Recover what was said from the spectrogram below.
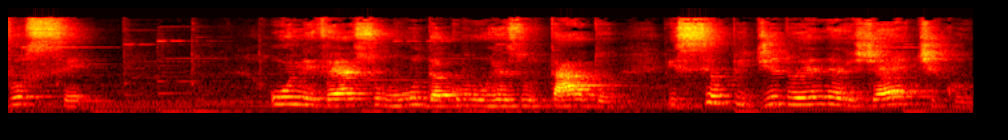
Você. O universo muda como resultado e seu pedido energético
